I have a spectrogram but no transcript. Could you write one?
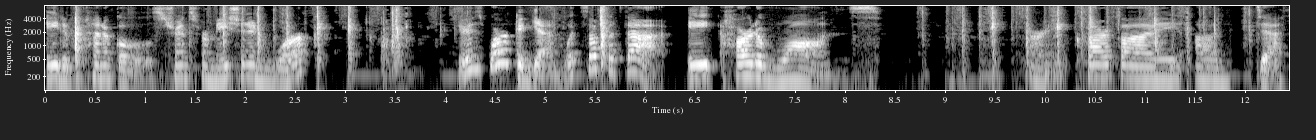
Eight of Pentacles. Transformation and work. Here's work again. What's up with that? Eight Heart of Wands. All right, clarify uh, death.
